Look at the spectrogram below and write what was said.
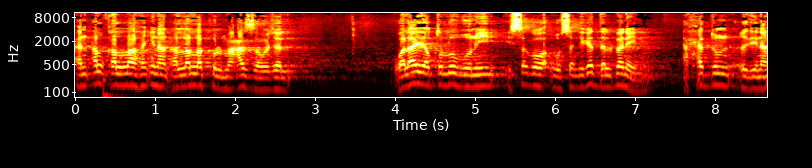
an alqa allaha inaan alla la kulmo casa wajal walaa yatlubunii isagoo uusan iga dalbanaynin axadun cidina.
